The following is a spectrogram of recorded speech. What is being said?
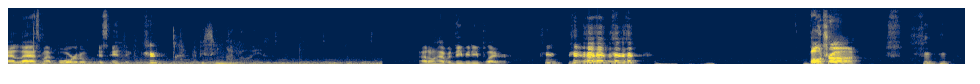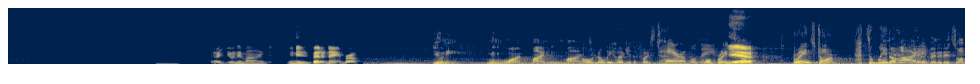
At last, my boredom is ending. Have you seen my movies? I don't have a DVD player. Voltron! a Unimind? You need a better name, bro. Uni, meaning one. Mind, meaning mind. Oh, no, we heard you the first time. Terrible name. Well, brainstorm. Yeah. Brainstorm. That's a way No, better I name. invented it, so I'm.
